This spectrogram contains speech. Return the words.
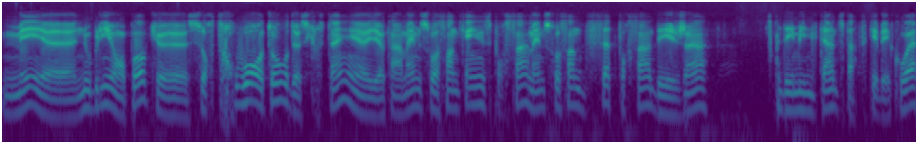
mais euh, n'oublions pas que sur trois tours de scrutin il y a quand même 75% même 77% des gens des militants du Parti québécois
